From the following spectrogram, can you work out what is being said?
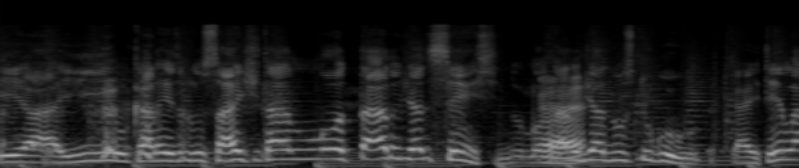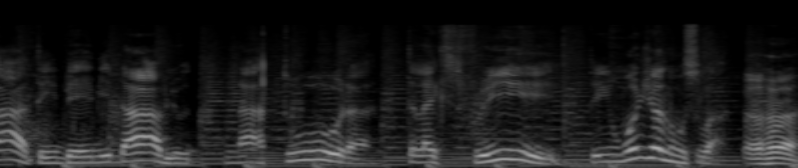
e aí o cara entra no site e tá lotado de AdSense, lotado é. de anúncios do Google. E aí tem lá, tem BMW, Natura, Telex Free, tem um monte de anúncio lá. Uhum.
